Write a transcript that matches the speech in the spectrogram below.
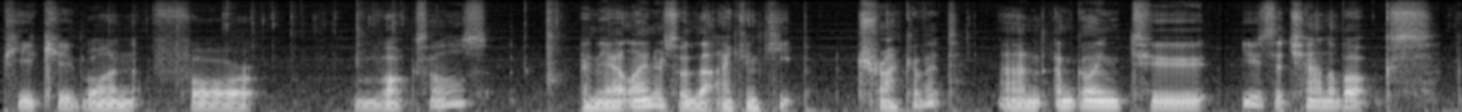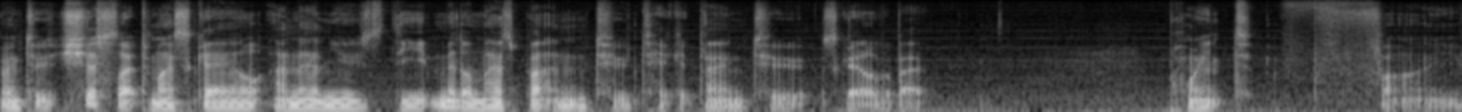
P cube one for voxels in the outliner so that I can keep track of it. And I'm going to use the channel box, going to shift select my scale and then use the middle mouse button to take it down to a scale of about 0.5. In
